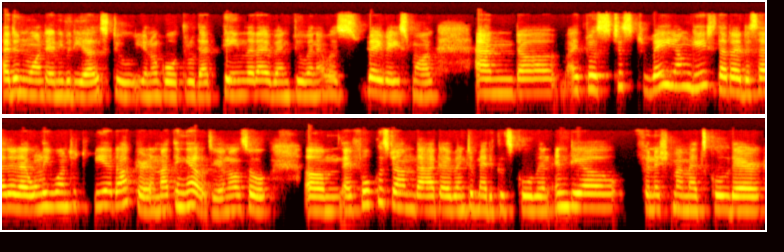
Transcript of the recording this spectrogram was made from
i didn't want anybody else to you know go through that pain that i went to when i was very very small. And uh, it was just very young age that i decided i only wanted to be a doctor and nothing else you know. So um, i focused on that. I went to medical school in india finished my med school there,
